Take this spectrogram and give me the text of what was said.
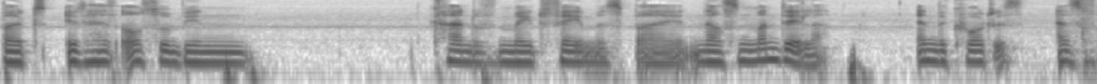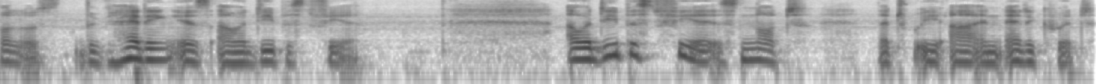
but it has also been kind of made famous by Nelson Mandela. And the quote is as follows The heading is Our Deepest Fear. Our deepest fear is not that we are inadequate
